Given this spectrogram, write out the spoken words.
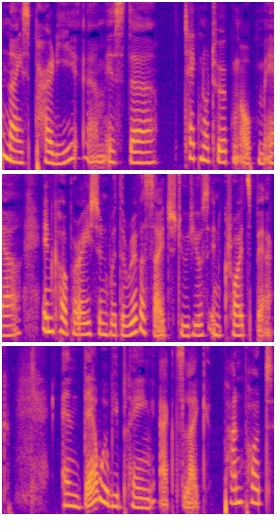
nice party um, is the Techno Türken Open Air in cooperation with the Riverside Studios in Kreuzberg. And there will be playing acts like Panpot,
